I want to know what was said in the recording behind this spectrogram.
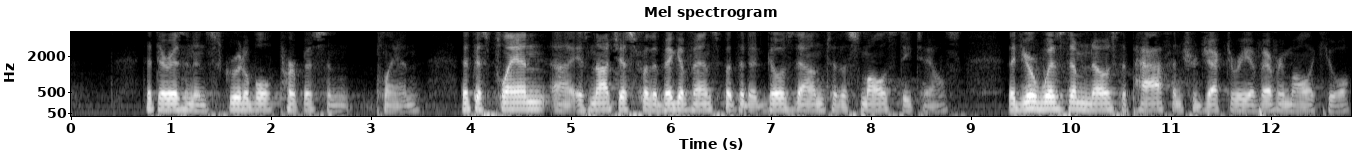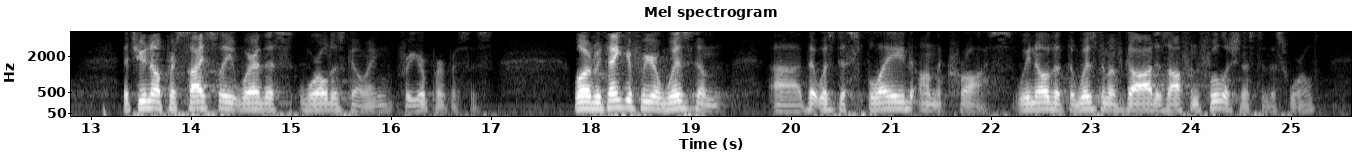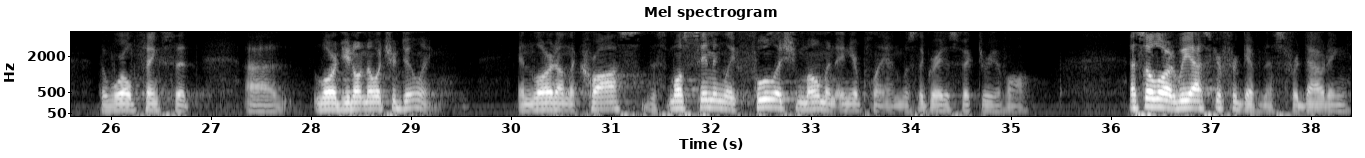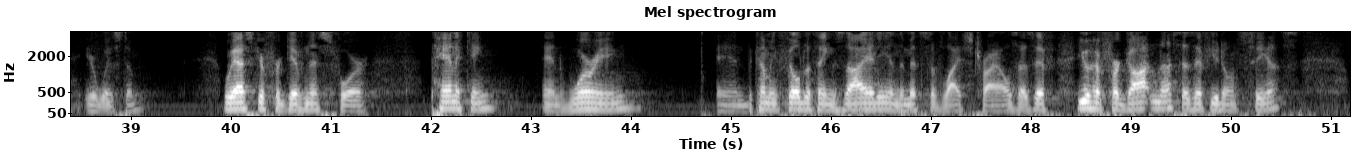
that there is an inscrutable purpose and plan, that this plan uh, is not just for the big events, but that it goes down to the smallest details, that your wisdom knows the path and trajectory of every molecule, that you know precisely where this world is going for your purposes. Lord, we thank you for your wisdom uh, that was displayed on the cross. We know that the wisdom of God is often foolishness to this world. The world thinks that, uh, Lord, you don't know what you're doing. And Lord, on the cross, this most seemingly foolish moment in your plan was the greatest victory of all. And so, Lord, we ask your forgiveness for doubting your wisdom. We ask your forgiveness for panicking and worrying and becoming filled with anxiety in the midst of life's trials, as if you have forgotten us, as if you don't see us.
